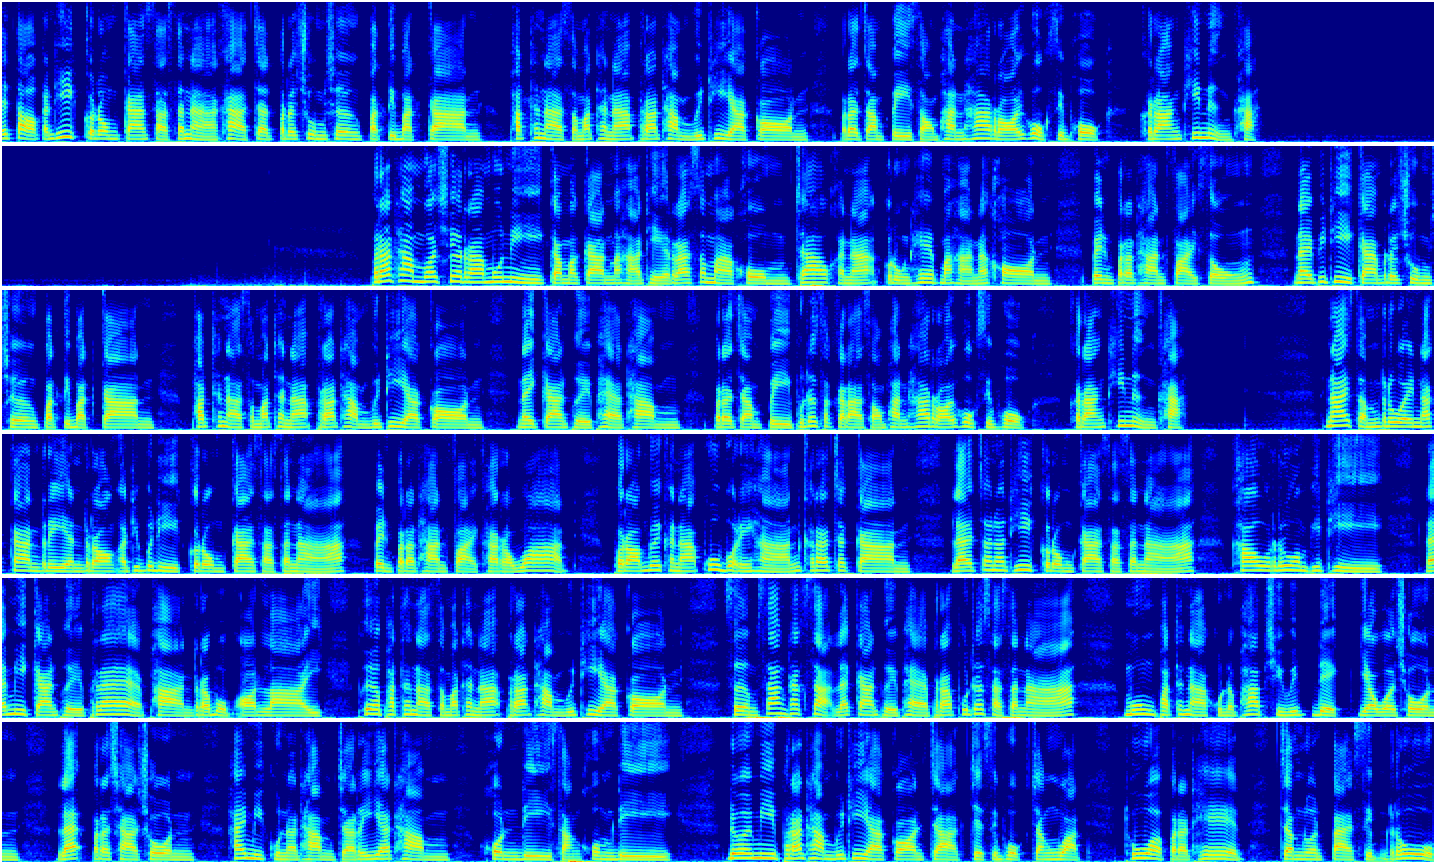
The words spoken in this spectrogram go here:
ไปต่อกันที่กรมการศาสนาค่ะ จัดประชุมเชิงปฏิบัติการ พัฒนาสมรรถนะพระธรรมวิทยากร ประจำปี 2566 ครั้งที่ 1 ค่ะ ระธรรมวชิรามุนี กรรมการมหาเถรสมาคม เจ้าคณะกรุงเทพมหานคร เป็นประธานฝ่ายสงฆ์ในพิธีการประชุมเชิงปฏิบัติการ พัฒนาสมรรถนะพระธรรมวิทยากร ในการเผยแผ่ธรรม ประจำปีพุทธศักราช 2566 ครั้งที่ 1 ค่ะนายสำรวยนักการเรียนรองอธิบดีกรมการศาสนาเป็นประธานฝ่ายคารวาสพร้อมด้วยคณะผู้บริหารข้าราชการ และเจ้าหน้าที่กรมการศาสนาเข้าร่วมพิธี และมีการเผยแพร่ผ่านระบบออนไลน์ เพื่อพัฒนาสมรรถนะพระธรรมวิทยากร เสริมสร้างทักษะและการเผยแผ่พระพุทธศาสนา มุ่งพัฒนาคุณภาพชีวิตเด็ก เยาวชน และประชาชน ให้มีคุณธรรม จริยธรรม คนดีสังคมดี โดยมีพระธรรมวิทยากรจาก 76 จังหวัด ทั่วประเทศจำนวน 80 รูป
